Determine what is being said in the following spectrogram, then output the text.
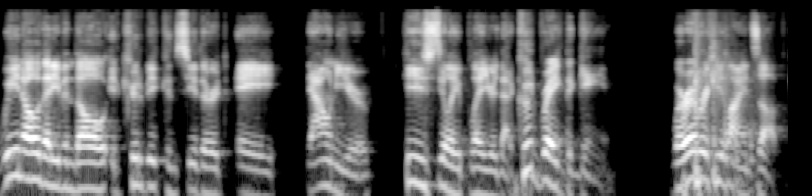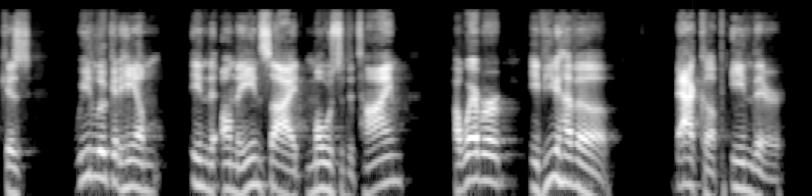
We know that even though it could be considered a down year, he's still a player that could break the game wherever he lines up because we look at him in the, on the inside most of the time. However, if you have a backup in there,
